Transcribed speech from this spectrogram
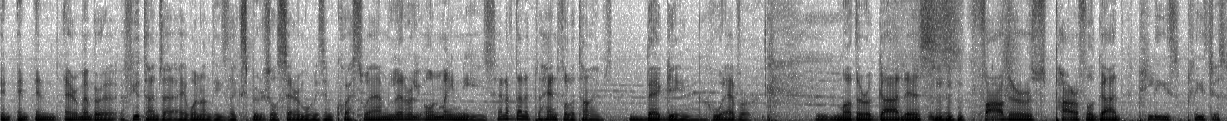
and, and, I remember a few times I, I went on these like spiritual ceremonies and quests where I'm literally on my knees, and I've done it a handful of times, begging whoever, mother goddess, fathers, powerful God, please, please, just,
